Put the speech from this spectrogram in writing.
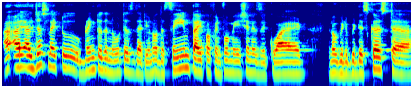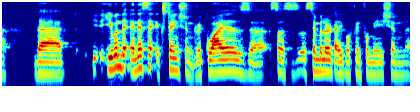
I, I'll just like to bring to the notice that you know the same type of information is required. You know, we, we discussed uh, that even the NSA extension requires uh, a similar type of information uh,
